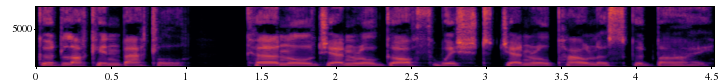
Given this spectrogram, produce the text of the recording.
Good luck in battle, Colonel General Goth wished General Paulus goodbye.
